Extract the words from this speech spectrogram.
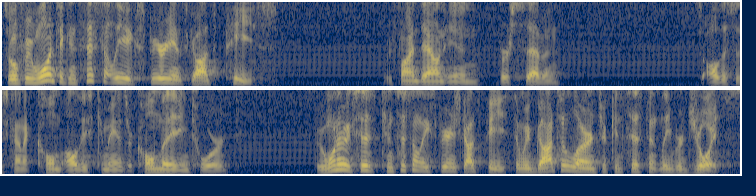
So, if we want to consistently experience God's peace, we find down in verse 7. So, all this is kind of, all these commands are culminating toward. If we want to consistently experience God's peace, then we've got to learn to consistently rejoice.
